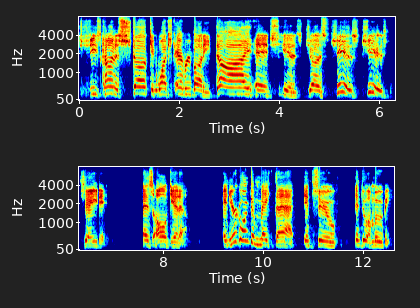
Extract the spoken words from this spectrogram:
she's kind of stuck and watched everybody die and she is just she is she is jaded as all get out. And you're going to make that into into a movie.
